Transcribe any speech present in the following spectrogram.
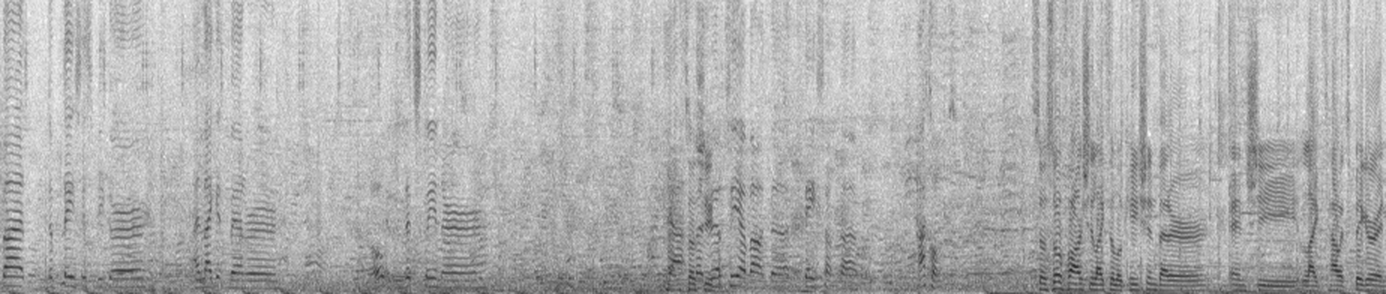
But the place is bigger. I like it better. Oh. It looks cleaner. Yeah, so but she- we'll see about the taste of the tacos. So so far, she likes the location better, and she likes how it's bigger and,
